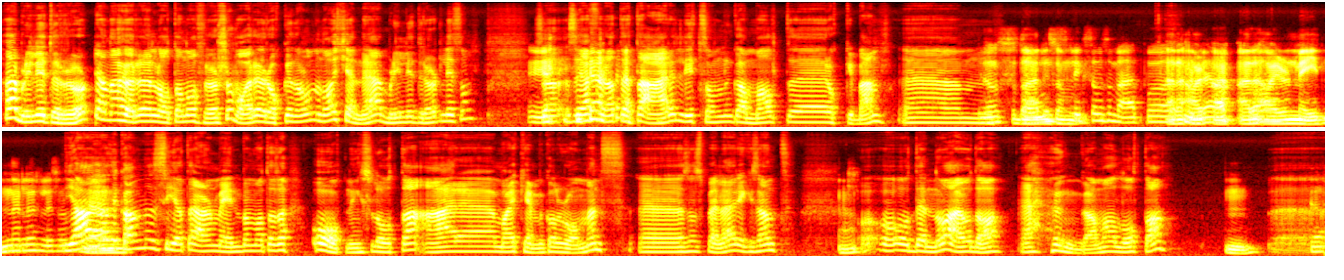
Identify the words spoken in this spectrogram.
Jeg blir litt rørt ja, når jeg hører den låta nå. Før så var det rock'n'roll, men nå kjenner jeg jeg blir litt rørt, liksom. Så, så jeg føler at dette er et litt sånn gammelt uh, rockeband. Um, Så det er liksom- liksom, som er på Er det, er, er, er det Iron Maiden, eller? Liksom? ja, ja, det kan si at det er Iron Maiden, på en måte. Altså, åpningslåta er uh, My Chemical Romance uh, som spiller ikke sant? Ja. Og, og, og denne er jo da en høngammal låt da. Mm. Ja,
